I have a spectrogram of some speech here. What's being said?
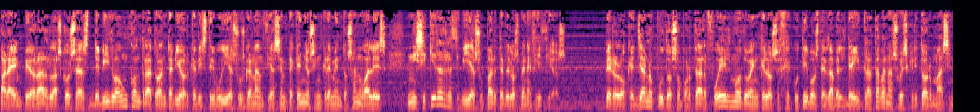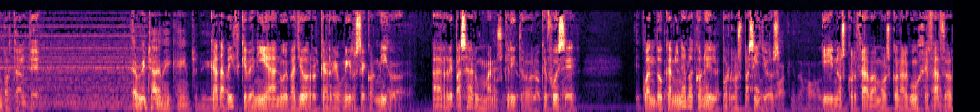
Para empeorar las cosas, debido a un contrato anterior que distribuía sus ganancias en pequeños incrementos anuales, ni siquiera recibía su parte de los beneficios. Pero lo que ya no pudo soportar fue el modo en que los ejecutivos de Doubleday trataban a su escritor más importante. Cada vez que venía a Nueva York a reunirse conmigo, a repasar un manuscrito o lo que fuese, cuando caminaba con él por los pasillos y nos cruzábamos con algún jefazo,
